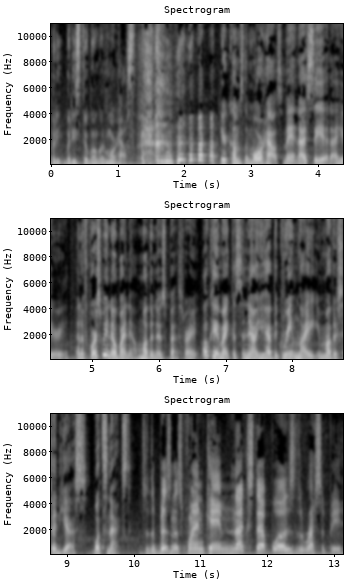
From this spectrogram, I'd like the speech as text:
but he, but he's still gonna go to Morehouse. Here comes the Morehouse man. I see it. I hear you. And of course, we know by now. Mother knows best, right? Okay, Micah. So now you have the green light. Your mother said yes. What's next? So the business plan came. The next step was the recipe.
